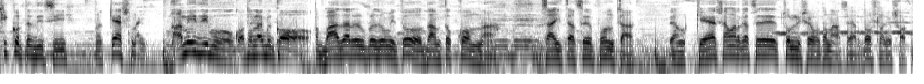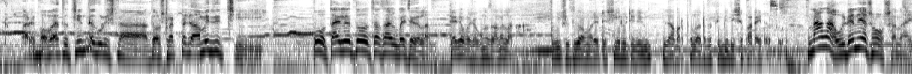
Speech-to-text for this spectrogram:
ঠিক করতে দিছি ক্যাশ নাই। আমি দিব কত লাগবে ক? বাজারের উপরে জমি তো দাম তো কম না। চাইতাছে পঞ্চাশ। এখন ক্যাশ আমার কাছে চল্লিশের মতন আছে আর দশ লাখের শর্ট আরে বাবা এত চিন্তা করিস না। দশ লাখ টাকা আমি দিচ্ছি। ও তাইলে তো চাচা আমি বেঁচে গেলাম। টাকা পয়সা কোনো ঝামেলা না। তুমি শুধু আমার একটা সিউরিটি দিবি যে আমার পোলাটাকে বিদেশে পাঠাইতেছো। না না ওইটা নিয়ে সমস্যা নাই।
